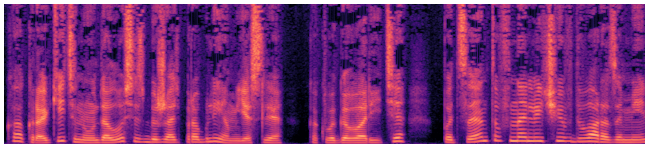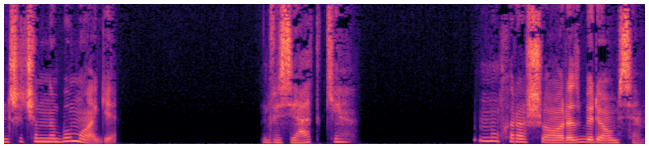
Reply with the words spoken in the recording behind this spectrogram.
«Как Ракитину удалось избежать проблем, если, как вы говорите, пациентов в наличии в два раза меньше, чем на бумаге?» «Взятки?» «Ну хорошо, разберемся.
